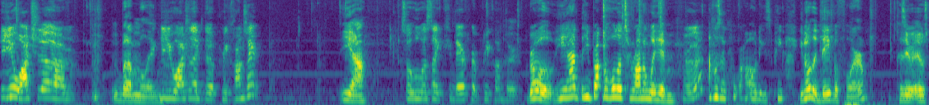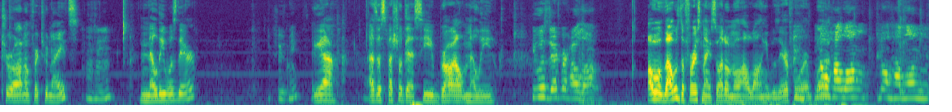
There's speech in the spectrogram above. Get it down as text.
Did you watch the? Um, But I'm willing. did you watch like the pre-concert? Yeah, So who was like there for pre-concert? bro. He had he brought the whole of Toronto with him. Really? I was like, who are all these people? You know, the day before, because it, it was Toronto for two nights. Mm-hmm. Nelly was there. Excuse me. Yeah, as a special guest, he brought out Nelly. He was there for how long? Oh, well, that was the first night, so I don't know how long he was there for. But No, how long? No, how long?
